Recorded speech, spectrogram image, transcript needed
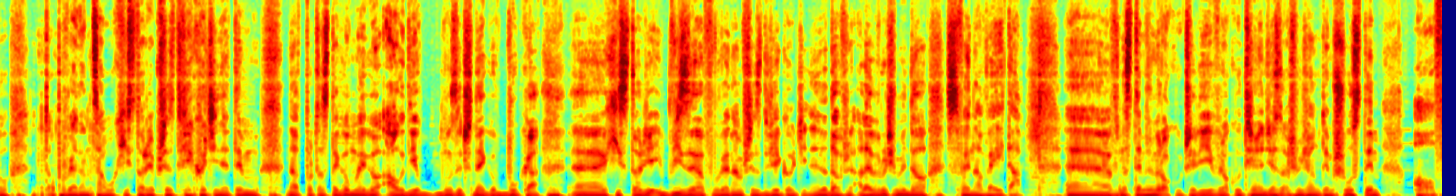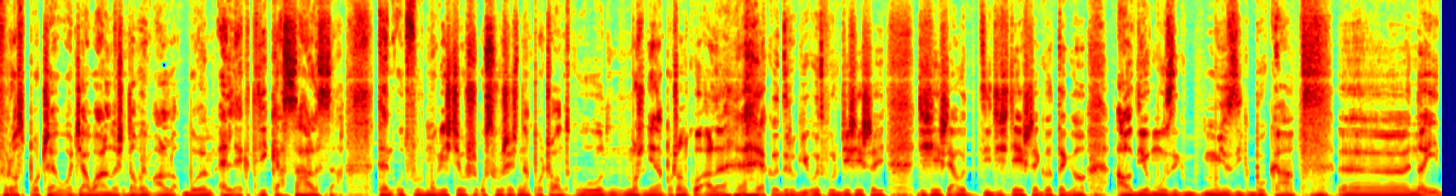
opowiadam całą historię przez dwie godziny tym, no, podczas tego mojego audio muzycznego buka e, historię i wizę opowiadam przez dwie godziny. No dobrze, ale wróćmy do Svena Wejta. E, w następnym roku, czyli w roku 1986 OFF rozpoczęło działalność nowym albumem Electrica Salsa. Ten utwór mogliście już usłyszeć na początku, może nie na początku, ale jako drugi utwór dzisiejszej, dzisiejszej audycji, dzisiejszego tego audio music, music booka. E, no i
